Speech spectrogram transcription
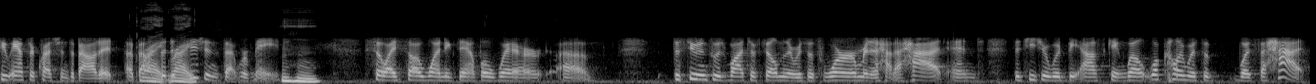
to answer questions about it, about right, the decisions right. that were made. Mm-hmm. So I saw one example where uh, the students would watch a film and there was this worm and it had a hat, and the teacher would be asking, "Well, what color was the was the hat?"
